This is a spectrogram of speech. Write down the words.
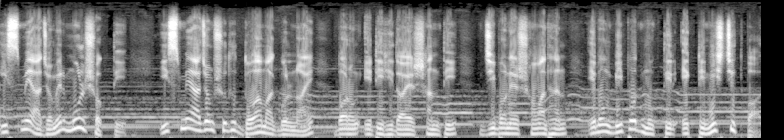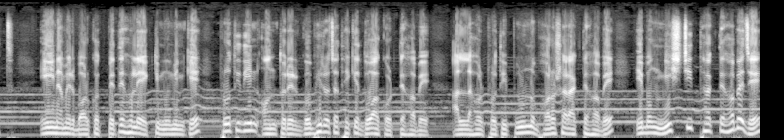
ইসমে আজমের মূল শক্তি। ইসমে আজম শুধু দোয়া মাকবুল নয়, বরং এটি হৃদয়ের শান্তি, জীবনের সমাধান এবং বিপদ মুক্তির একটি নিশ্চিত পথ। এই নামের বরকত পেতে হলে একটি মুমিনকে প্রতিদিন অন্তরের গভীরতা থেকে দোয়া করতে হবে, আল্লাহর প্রতি পূর্ণ ভরসা রাখতে হবে এবং নিশ্চিত থাকতে হবে যে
